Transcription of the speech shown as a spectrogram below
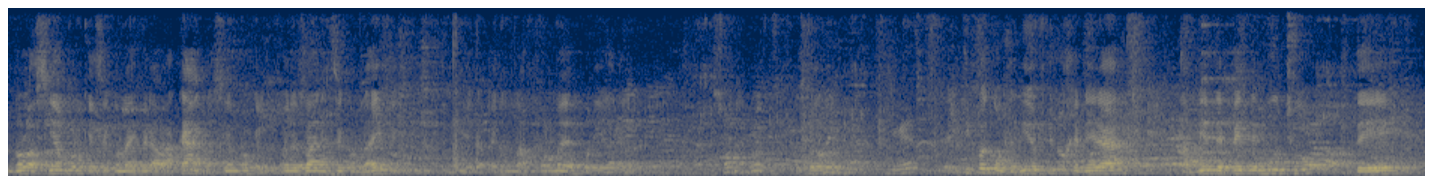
no lo hacían porque Second Life era bacán, lo hacían porque los usuarios estaban en Second Life y, era, una forma de poder llegar a la persona, ¿no? Esto es lo mismo. El tipo de contenido que uno genera también depende mucho de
